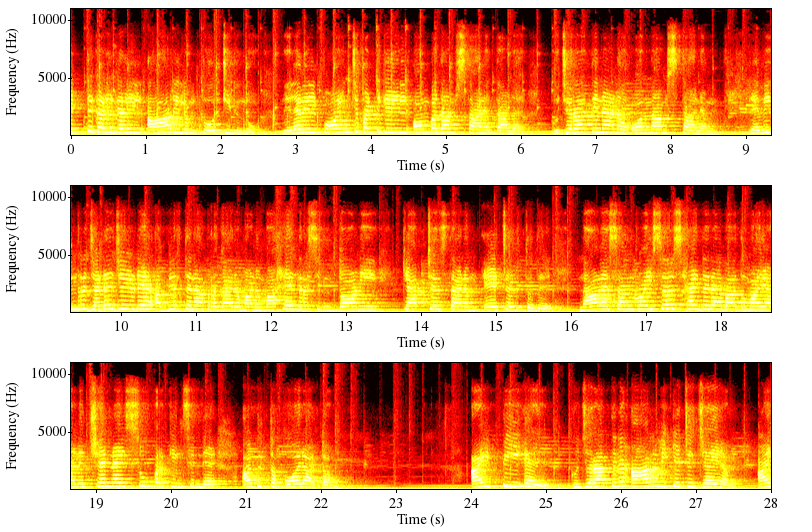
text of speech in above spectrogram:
എട്ട് കളികളിൽ ആറിലും തോറ്റിരുന്നു. നിലവിൽ പോയിന്റ് പട്ടികയിൽ ഒമ്പതാം സ്ഥാനത്താണ്. ഗുജറാത്തിനാണ് ഒന്നാം സ്ഥാനം. രവീന്ദ്ര ജഡേജയുടെ അഭ്യർത്ഥന പ്രകാരമാണ് മഹേന്ദ്ര സിംഗ് ധോണി ക്യാപ്റ്റൻ സ്ഥാനം ഏറ്റെടുത്തത്. നാളെ സൺറൈസേഴ്സ് ഹൈദരാബാദുമായാണ് ചെന്നൈ സൂപ്പർ കിങ്സിന്റെ അടുത്ത പോരാട്ടം. ഐ പി എൽ ഗുജറാത്തിന് ആറ് വിക്കറ്റ് ജയം. ഐ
